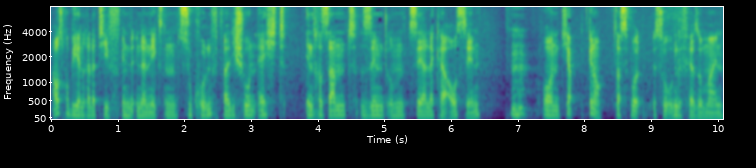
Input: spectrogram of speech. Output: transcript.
ausprobieren, relativ in, in der nächsten Zukunft, weil die schon echt interessant sind und sehr lecker aussehen. Mhm. Und ja, genau, das ist so ungefähr so mein.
